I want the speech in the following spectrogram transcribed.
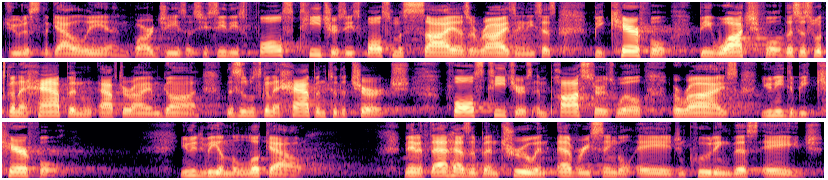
Judas the Galilean, Bar Jesus. You see these false teachers, these false messiahs arising. He says, Be careful, be watchful. This is what's going to happen after I am gone. This is what's going to happen to the church. False teachers, imposters will arise. You need to be careful. You need to be on the lookout. Man, if that hasn't been true in every single age, including this age,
